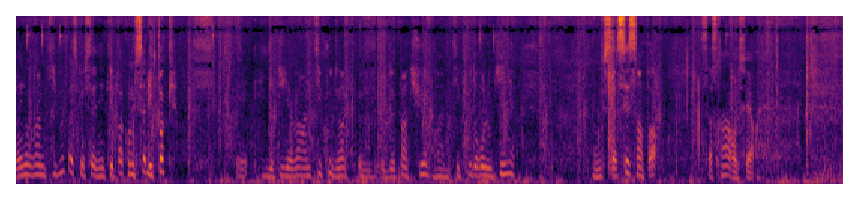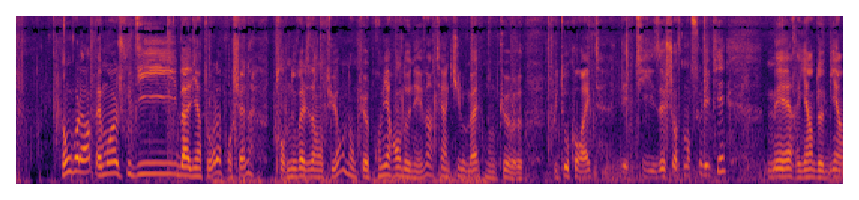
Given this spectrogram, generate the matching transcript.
rénové un petit peu parce que ça n'était pas comme ça à l'époque. il a dû y avoir un petit coup de, de peinture, un petit coup de relooking. Donc c'est assez sympa. Ça sera à refaire. Donc voilà, ben moi je vous dis bah, bientôt, la prochaine, pour de nouvelles aventures. Donc euh, première randonnée, 21 km, donc euh, plutôt correct. Des petits échauffements sous les pieds, mais rien de bien,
